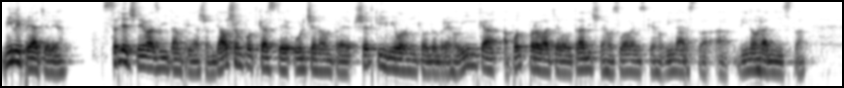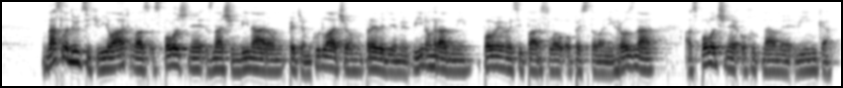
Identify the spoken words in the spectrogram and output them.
Milí priatelia, srdečne vás vítam pri našom ďalšom podcaste určenom pre všetkých milovníkov dobrého vínka a podporovateľov tradičného slovenského vinárstva a vinohradníctva. V nasledujúcich chvíľach vás spoločne s našim vinárom Peťom Kudláčom prevedieme vínohradmi, povieme si pár slov o pestovaní hrozná a spoločne ochutnáme vínka.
